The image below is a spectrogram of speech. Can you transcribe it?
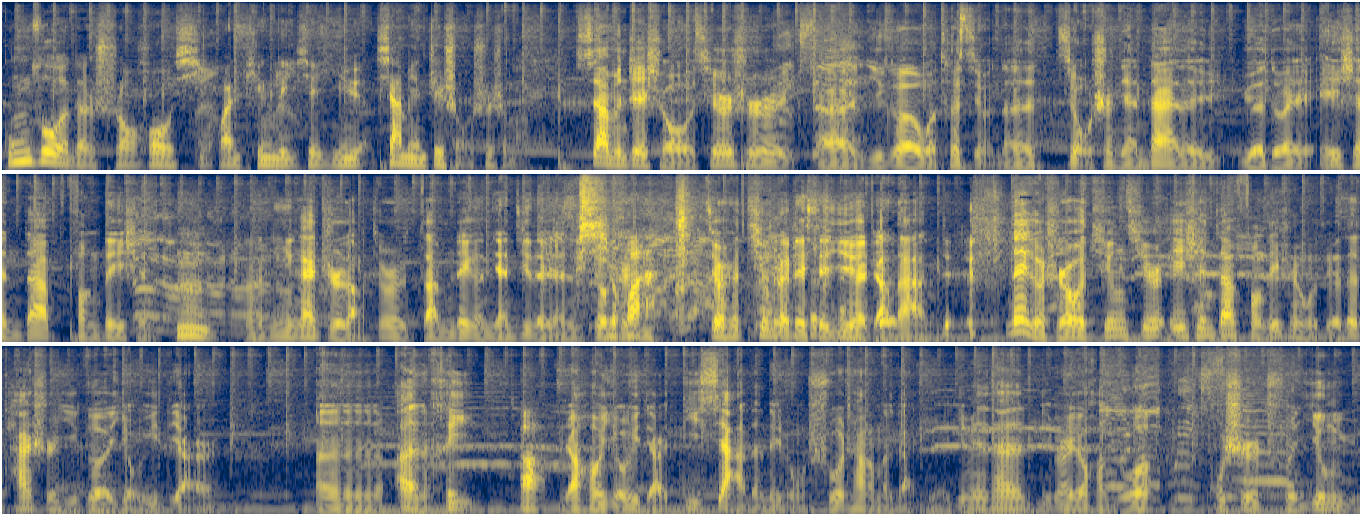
工作的时候喜欢听的一些音乐。下面这首是什么？下面这首其实是呃一个我特喜欢的九十年代的乐队 Asian Dub Foundation，嗯，嗯，你应该知道，就是咱们这个年纪的人，就是喜欢。就是听着这些音乐长大的。那个时候听，其实 Asian Dub Foundation，我觉得它是一个有一点儿嗯暗黑。啊，然后有一点地下的那种说唱的感觉，因为它里边有很多不是纯英语、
